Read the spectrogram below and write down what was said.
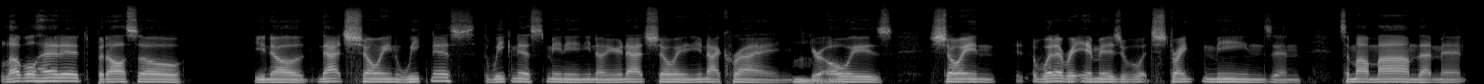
level headed, but also, you know, not showing weakness. The weakness meaning, you know, you're not showing, you're not crying. You're Mhm. always showing whatever image of what strength means. And to my mom, that meant,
